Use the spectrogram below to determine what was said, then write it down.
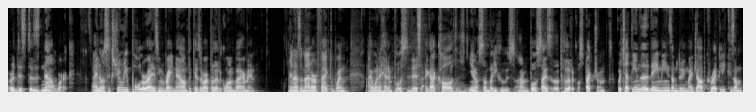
or this does not work. I know it's extremely polarizing right now because of our political environment. And as a matter of fact, when I went ahead and posted this, I got called, you know, somebody who's on both sides of the political spectrum, which at the end of the day means I'm doing my job correctly because I'm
